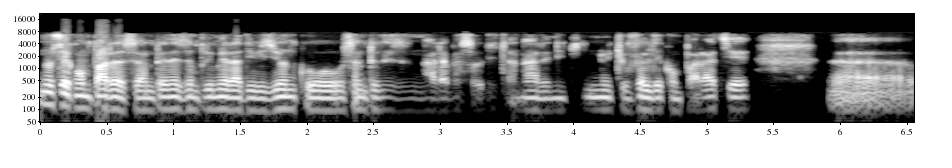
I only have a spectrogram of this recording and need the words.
nu se compară să antrenezi în primera divizion cu să antrenezi în Arabia Saudită. Nu are nici, niciun fel de comparație. Uh,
